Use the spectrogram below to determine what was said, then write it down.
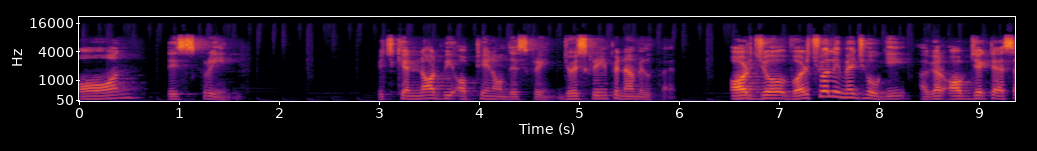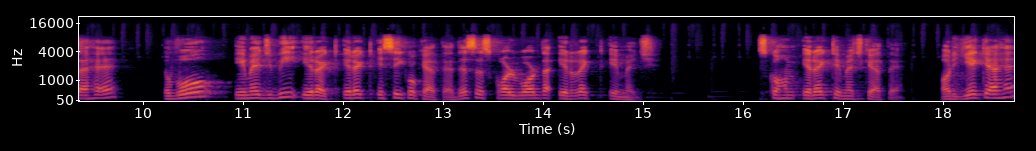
on the screen which cannot be obtained on the screen जो स्क्रीन पे ना मिल पाए और जो वर्चुअल इमेज होगी, अगर ऑब्जेक्ट ऐसा है तो वो इमेज भी इरेक्ट इरेक्ट इसी को कहते हैं। This is called what the erect image इसको हम इरेक्ट इमेज कहते हैं। और ये क्या है?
